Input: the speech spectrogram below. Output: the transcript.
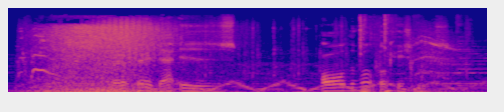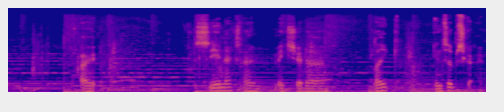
Right up there, that is all the vault locations. Alright, see you next time. Make sure to like and subscribe.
